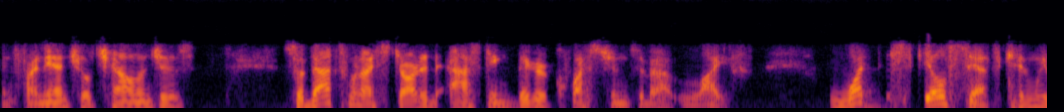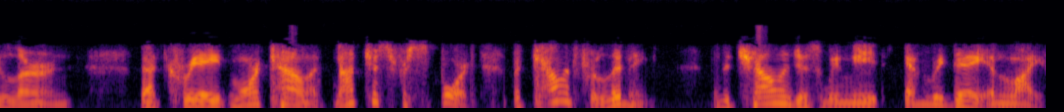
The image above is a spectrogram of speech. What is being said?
and financial challenges. So that's when I started asking bigger questions about life what skill sets can we learn that create more talent, not just for sport, but talent for living, for the challenges we meet every day in life?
